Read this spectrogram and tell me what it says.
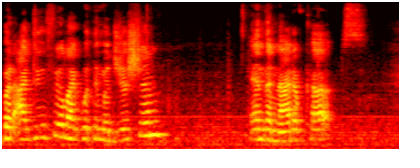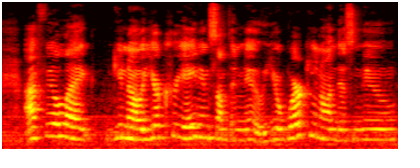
but I do feel like with the Magician and the Knight of Cups, I feel like you know, you're creating something new. You're working on this new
